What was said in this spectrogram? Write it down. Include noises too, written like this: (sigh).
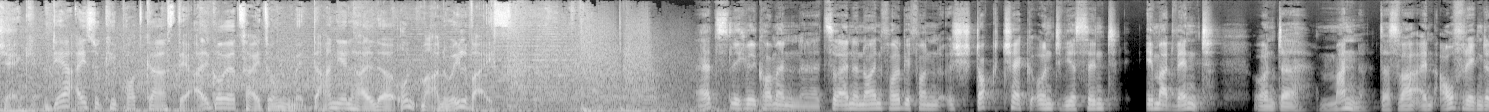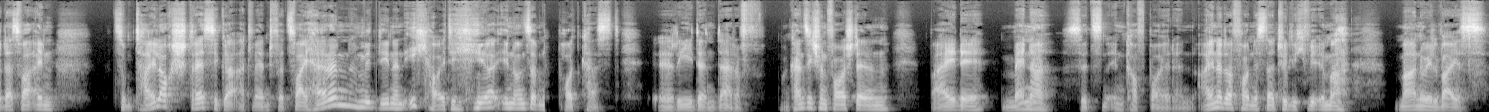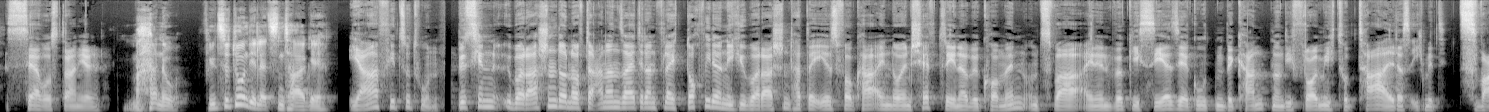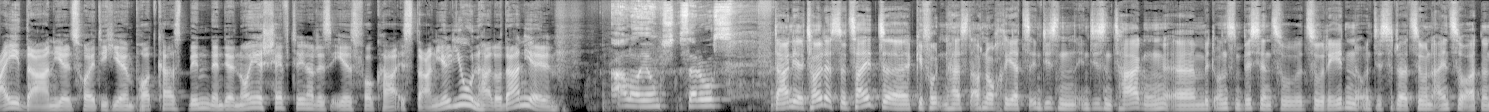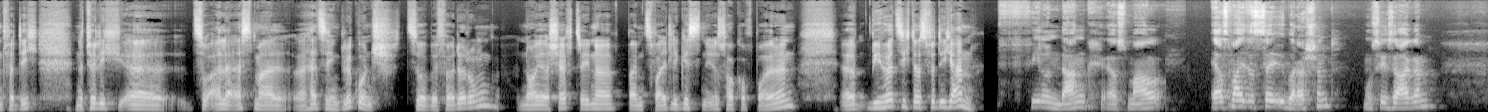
Faktencheck, der Eishockey-Podcast der Allgäuer Zeitung mit Daniel Halder und Manuel Weiß. Herzlich willkommen äh, zu einer neuen Folge von Stockcheck und wir sind im Advent. Und äh, Mann, das war ein aufregender, das war ein zum Teil auch stressiger Advent für zwei Herren, mit denen ich heute hier in unserem Podcast äh, reden darf. Man kann sich schon vorstellen, beide Männer sitzen in Kaufbeuren. Einer davon ist natürlich wie immer Manuel Weiß. Servus, Daniel. Manu, viel zu tun die letzten Tage. Ja, viel zu tun. Bisschen überraschend und auf der anderen Seite dann vielleicht doch wieder nicht überraschend hat der ESVK einen neuen Cheftrainer bekommen und zwar einen wirklich sehr, sehr guten Bekannten und ich freue mich total, dass ich mit zwei Daniels heute hier im Podcast bin, denn der neue Cheftrainer des ESVK ist Daniel Jun. Hallo Daniel. Hallo Jungs, Servus. Daniel, toll, dass du Zeit äh, gefunden hast, auch noch jetzt in diesen, in diesen Tagen äh, mit uns ein bisschen zu, zu reden und die Situation einzuordnen für dich. Natürlich äh, zuallererst mal äh, herzlichen Glückwunsch zur Beförderung. Neuer Cheftrainer beim Zweitligisten ESV Kaufbeuren. Äh, wie hört sich das für dich an? Vielen Dank erstmal. Erstmal ist es sehr überraschend, muss ich sagen.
